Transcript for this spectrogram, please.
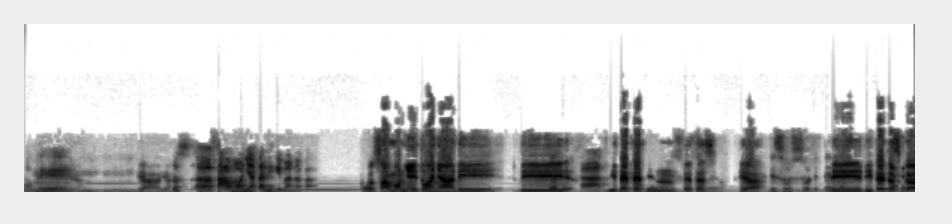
Oke. Hmm. Ya, ya. Terus eh, salmonnya tadi gimana, Pak? Oh, salmonnya itu hanya di di Kan. ditetesin, tetes. Ya. Di susu, di tetes. Di ditetes Ditetes ke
